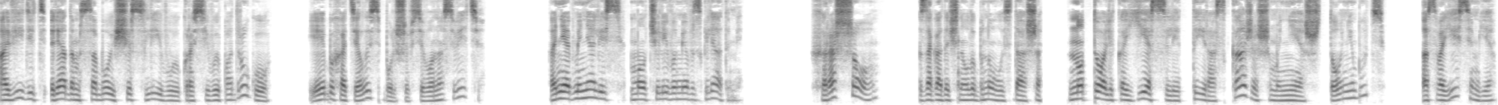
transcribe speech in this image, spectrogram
А видеть рядом с собой счастливую, красивую подругу ей бы хотелось больше всего на свете». Они обменялись молчаливыми взглядами. «Хорошо», — загадочно улыбнулась Даша, «но только если ты расскажешь мне что-нибудь о своей семье».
